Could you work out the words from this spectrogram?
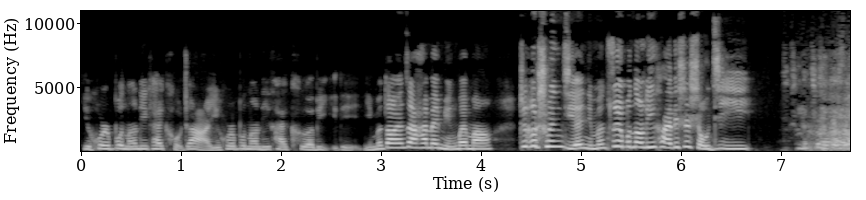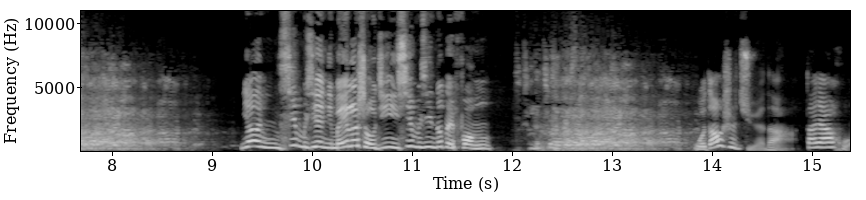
一会儿不能离开口罩，一会儿不能离开科比的，你们到现在还没明白吗？这个春节你们最不能离开的是手机。你要你信不信？你没了手机，你信不信你都得疯。我倒是觉得，大家伙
